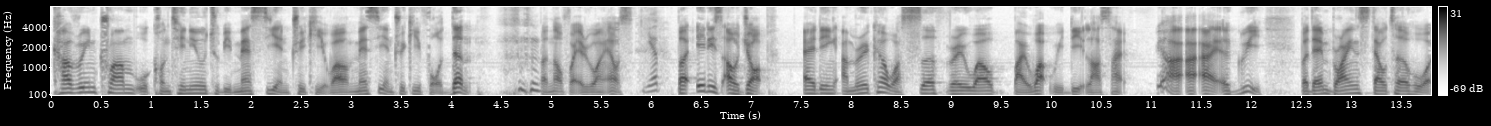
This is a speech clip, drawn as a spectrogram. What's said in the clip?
covering Trump will continue to be messy and tricky. Well, messy and tricky for them, but not for everyone else. Yep. But it is our job. Adding America was served very well by what we did last night. Yeah, I, I agree. But then Brian Stelter, who,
